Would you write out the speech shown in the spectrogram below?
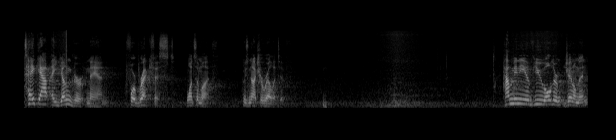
take out a younger man for breakfast once a month who's not your relative? How many of you older gentlemen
